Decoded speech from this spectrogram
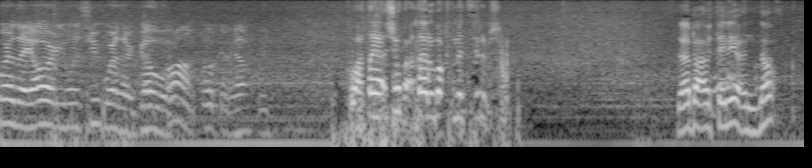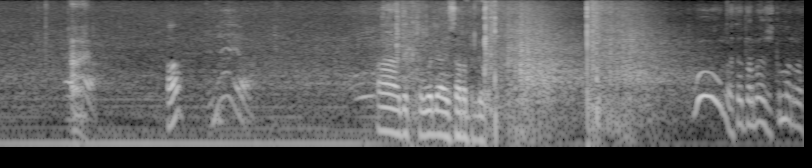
where they are. You want to shoot where they're going. Okay. Yep. وعطيها شوف عطيها الوقت ما تسربش دابا عاوتاني عندنا داك هو اللي جرب له لا تضربها جوج المرات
